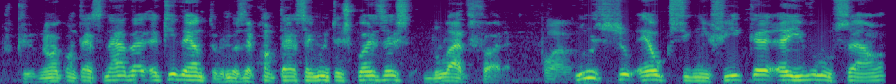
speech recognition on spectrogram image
Porque não acontece nada aqui dentro, mas acontecem muitas coisas do lado de fora. Claro. Isso é o que significa a evolução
